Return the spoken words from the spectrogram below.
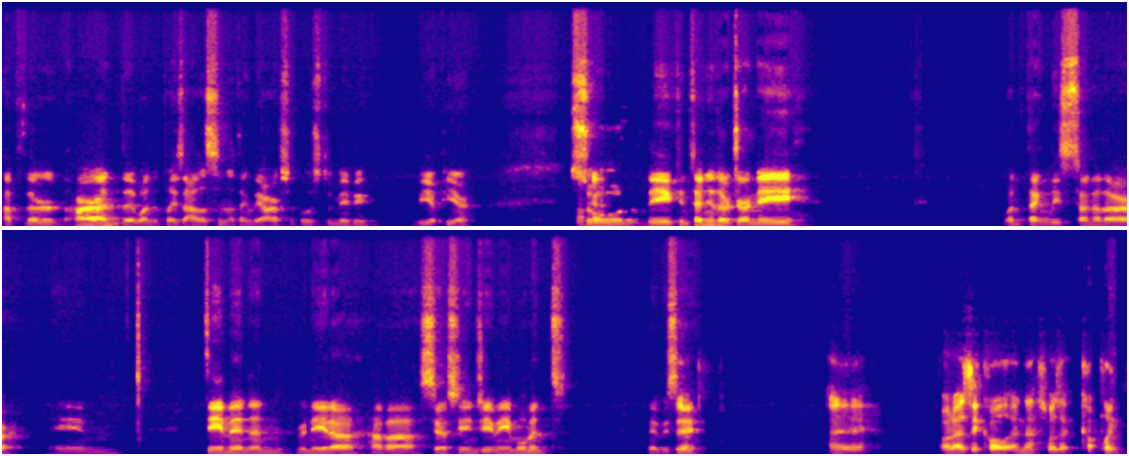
after her and the one that plays Alicent, I think they are supposed to maybe reappear. So they continue their journey. One thing leads to another. Um, Daemon and Rhaenyra have a Cersei and Jaime moment. That we say, Uh, or as they call it in this, was it coupling?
